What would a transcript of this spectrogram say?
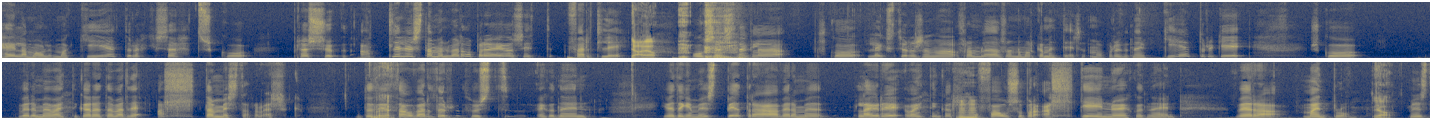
heila máli. Maður getur ekki sett sko pressu. Allir listamenn verða bara að eiga sitt ferli Já, já, og sérstaklega sko leikstjóra sem að framleiða svona marga myndir. Maður bara einhvern veginn getur ekki sko verið með væntingar að þetta verði alltaf mistarverk. Þá verður, þú veist, einhvern veginn, ég veit ekki, mér finnst betra að vera með lægri væntingar Mhm. og fá svo bara allt í einu einhvern veginn vera mindblown. Mér finnst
